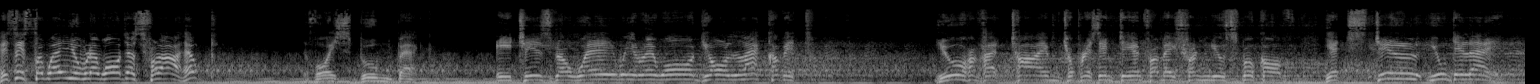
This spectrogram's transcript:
Is this the way you reward us for our help? The voice boomed back. It is the way we reward your lack of it. You have had time to present the information you spoke of, yet still you delay.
